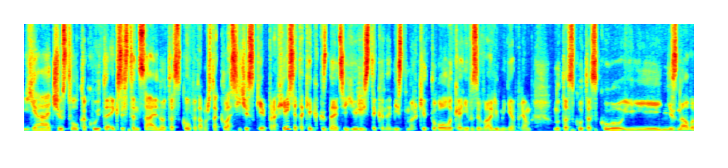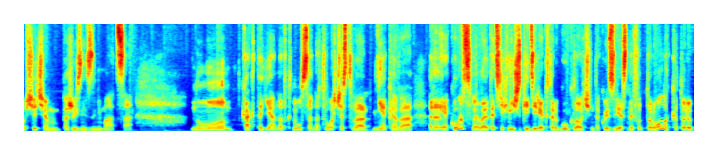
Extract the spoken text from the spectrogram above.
Я чувствовал какую-то экзистенциальную тоску, потому что классические профессии, такие как, знаете, юрист, экономист, маркетолог, они вызывали у меня прям, ну, тоску-тоску, и не знал вообще, чем по жизни заниматься но как-то я наткнулся на творчество некого Рэя Курсвелла, это технический директор Гугла, очень такой известный футуролог, который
